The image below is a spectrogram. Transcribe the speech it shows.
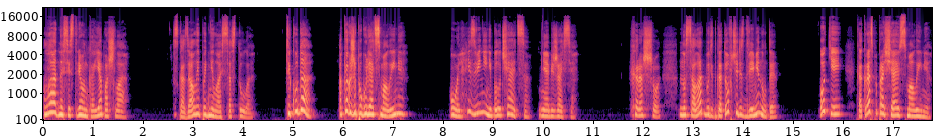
«Ладно, сестренка, я пошла», — сказала и поднялась со стула. «Ты куда?» А как же погулять с малыми? Оль, извини, не получается. Не обижайся. Хорошо, но салат будет готов через две минуты. Окей, как раз попрощаюсь с малыми.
